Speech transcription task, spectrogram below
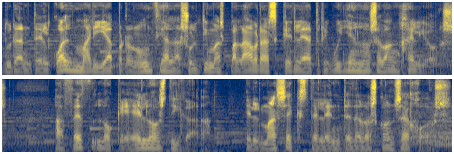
durante el cual María pronuncia las últimas palabras que le atribuyen los evangelios. Haced lo que Él os diga, el más excelente de los consejos.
